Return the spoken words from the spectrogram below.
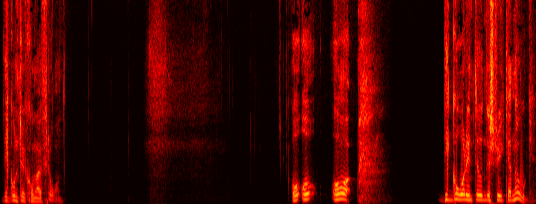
Det går inte att komma ifrån. Och, och, och det går inte att understryka nog.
